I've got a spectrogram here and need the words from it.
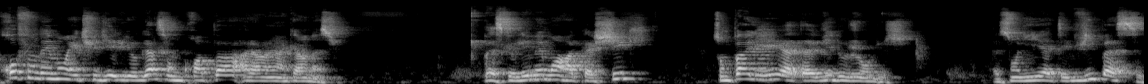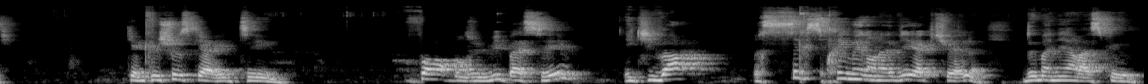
profondément étudier le yoga si on ne croit pas à la réincarnation. Parce que les mémoires akashiques, sont pas liées à ta vie d'aujourd'hui. Elles sont liées à tes vies passées. Quelque chose qui a été fort dans une vie passée et qui va s'exprimer dans la vie actuelle de manière à ce que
